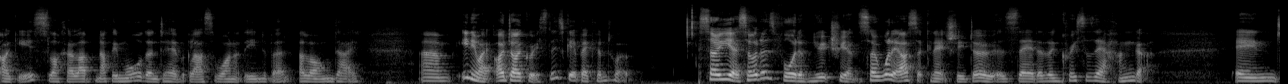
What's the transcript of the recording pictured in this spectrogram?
I guess. Like I loved nothing more than to have a glass of wine at the end of a, a long day. Um, anyway, I digress. Let's get back into it. So, yeah, so it is void of nutrients. So, what else it can actually do is that it increases our hunger. And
